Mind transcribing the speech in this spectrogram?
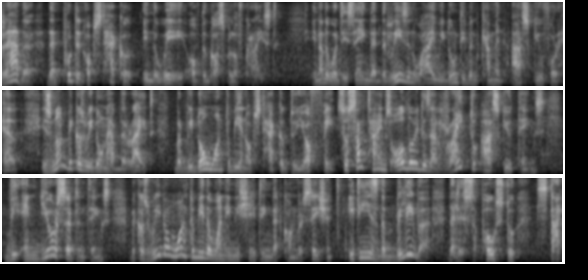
rather than put an obstacle in the way of the gospel of Christ. In other words, he's saying that the reason why we don't even come and ask you for help is not because we don't have the right, but we don't want to be an obstacle to your faith. So sometimes, although it is a right to ask you things, we endure certain things because we don't want to be the one initiating that conversation. It is the believer that is supposed to start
